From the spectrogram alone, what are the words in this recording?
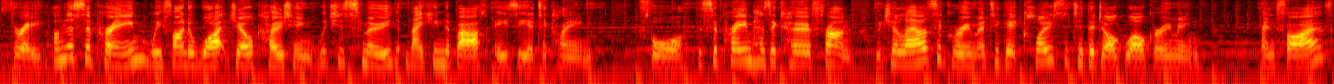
3. On the Supreme, we find a white gel coating, which is smooth, making the bath easier to clean. 4. The Supreme has a curved front, which allows the groomer to get closer to the dog while grooming. And five,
